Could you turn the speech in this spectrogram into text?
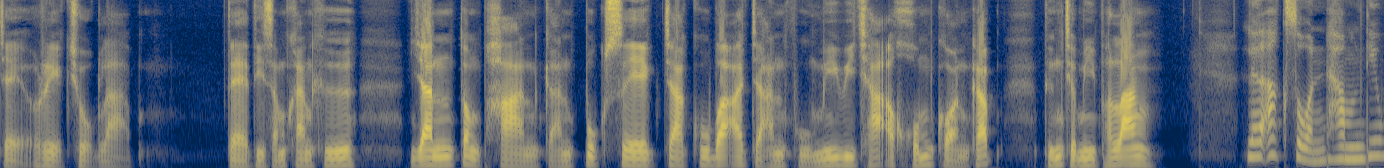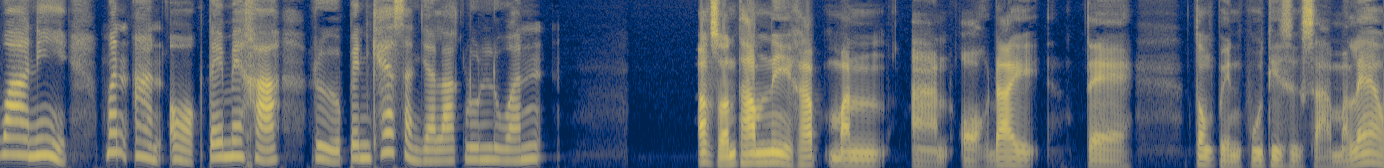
ใจเรียกโชคลาภแต่ที่สำคัญคือ ยันต้องผ่านการปลุกเสกจากครูบาอาจารย์ผู้มีวิชาอาคมก่อนครับ ถึงจะมีพลัง แล้วอักษรธรรมที่ว่านี่มันอ่านออกได้ไหมคะ หรือเป็นแค่สัญญลักษณ์ล้วน อักษรธรรมนี่ครับมันอ่านออกได้ แต่ต้องเป็นผู้ที่ศึกษามาแล้ว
